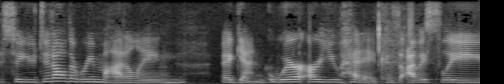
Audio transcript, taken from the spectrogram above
So you did all the remodeling. Mm-hmm again, where are you headed? Because obviously,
